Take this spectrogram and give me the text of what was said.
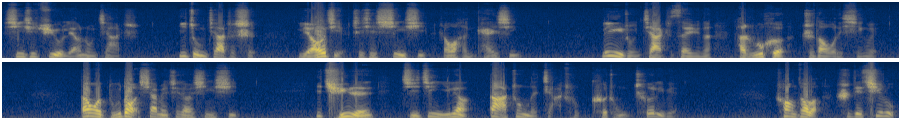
信息具有两种价值，一种价值是了解这些信息让我很开心，另一种价值在于呢它如何指导我的行为。当我读到下面这条信息：一群人挤进一辆大众的甲虫壳虫车里边，创造了世界纪录。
